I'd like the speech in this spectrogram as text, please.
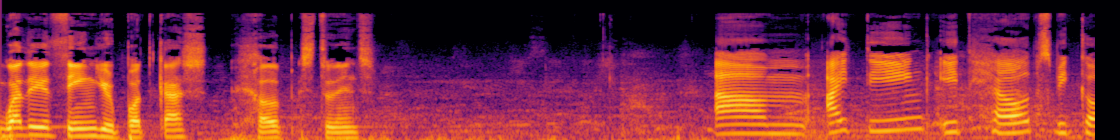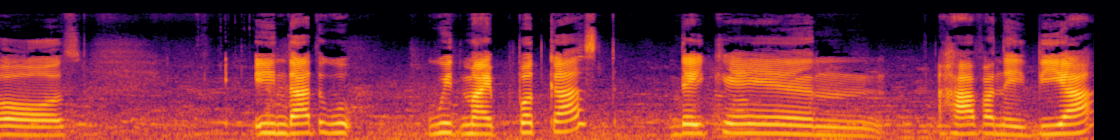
what do you think your podcast help students? Um, I think it helps because in that with my podcast they can have an idea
